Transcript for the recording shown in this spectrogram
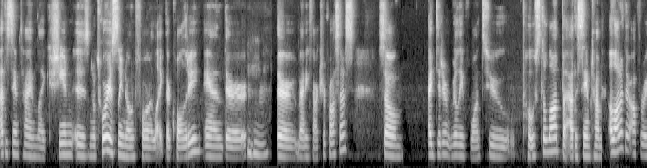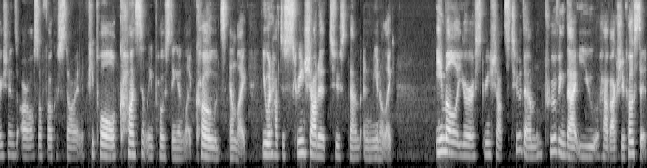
at the same time, like Shein is notoriously known for like their quality and their Mm-hmm. their manufacture process. So I didn't really want to post a lot, but at the same time, a lot of their operations are also focused on people constantly posting and like codes and like you would have to screenshot it to them and you know like email your screenshots to them proving that you have actually posted.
